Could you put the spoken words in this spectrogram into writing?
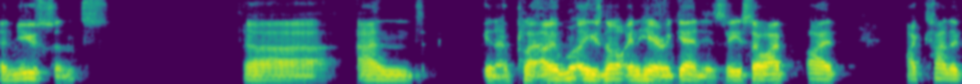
a nuisance. Uh, and you know, play. oh, He's not in here again, is he? So I, I, I kind of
